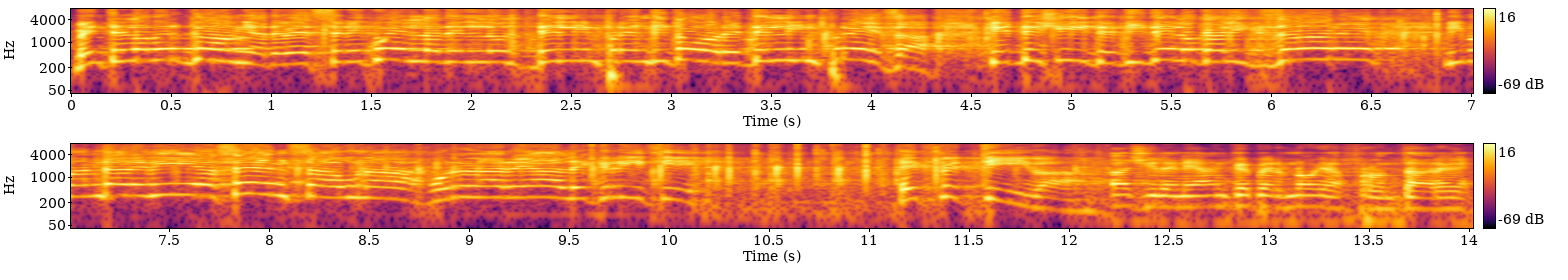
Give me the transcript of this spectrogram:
mentre la vergogna deve essere quella dell'imprenditore, dell'impresa che decide di delocalizzare, di mandare via senza una, una reale crisi effettiva. Facile neanche per noi affrontare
